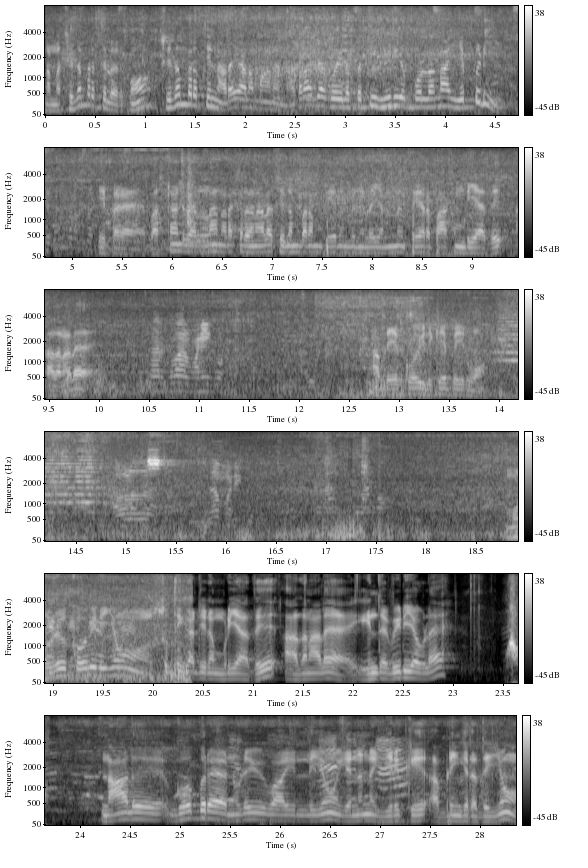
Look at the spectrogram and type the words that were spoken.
நம்ம சிதம்பரத்தில் இருக்கோம். சிதம்பரத்தின் அடையாளமான நடராஜா கோயிலை பற்றி வீடியோ போடலன்னா எப்படி? இப்போ பஸ் ஸ்டாண்டு வேலைலாம் நடக்கிறதுனால சிதம்பரம் பேருந்து நிலையம்னு பேரை பார்க்க முடியாது. அதனால் அப்படியே கோயிலுக்கே போயிடுவோம் முழு கோவிலையும் சுற்றி காட்டிட முடியாது. அதனால் இந்த வீடியோவில் நாலு கோபுர நுழைவு வாயிலையும் என்னென்ன இருக்குது அப்படிங்கிறதையும்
